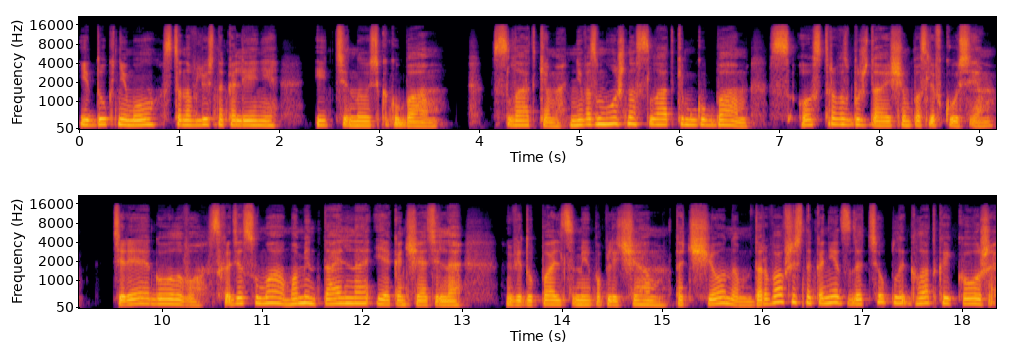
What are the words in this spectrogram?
Иду к нему, становлюсь на колени и тянусь к губам. Сладким, невозможно сладким губам с остро возбуждающим послевкусием. Теряя голову, сходя с ума моментально и окончательно, веду пальцами по плечам, точёным, дорвавшись наконец до тёплой гладкой кожи,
